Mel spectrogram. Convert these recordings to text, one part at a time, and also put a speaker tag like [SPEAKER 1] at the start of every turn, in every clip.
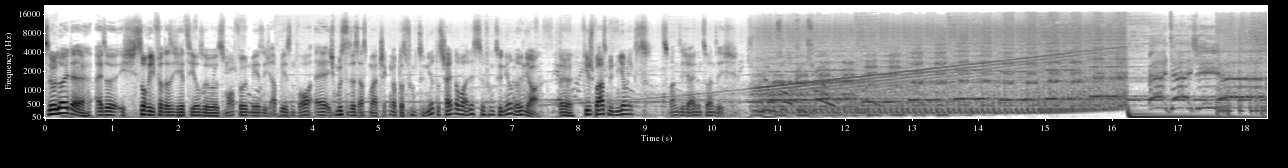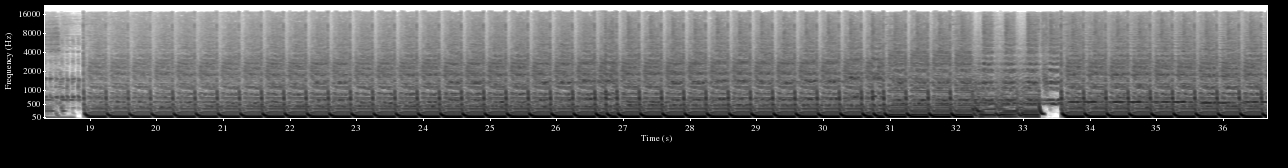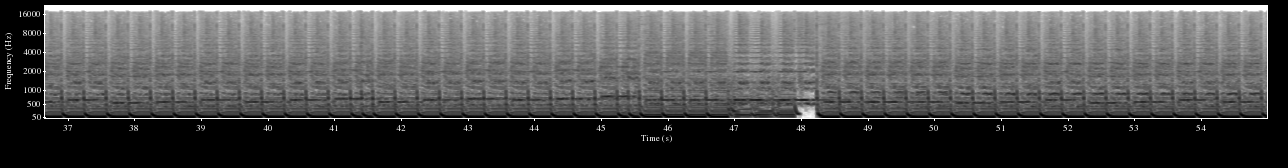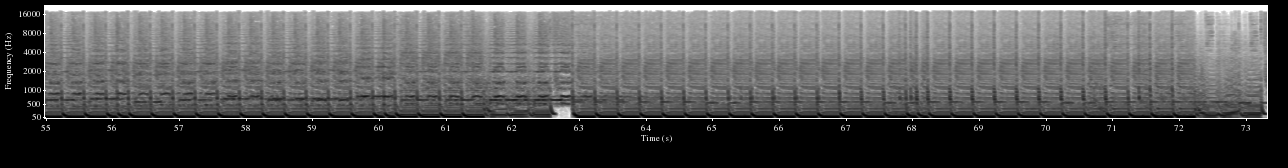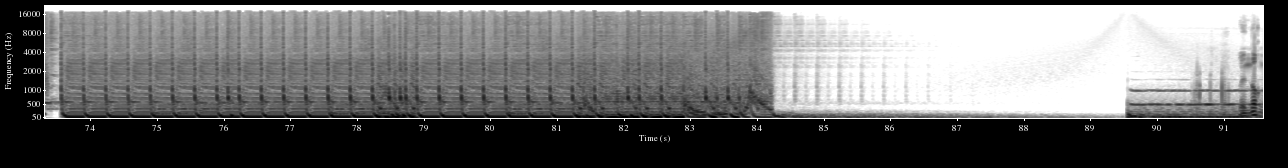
[SPEAKER 1] So Leute, also ich sorry für, dass ich jetzt hier so Smartphone-mäßig abwesend war. Äh, ich musste das erstmal checken, ob das funktioniert. Das scheint aber alles zu funktionieren und ja, äh, viel Spaß mit Mirmix 2021.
